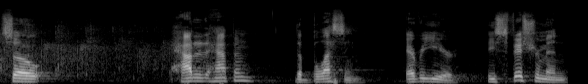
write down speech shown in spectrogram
So, how did it happen? The blessing every year. These fishermen,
